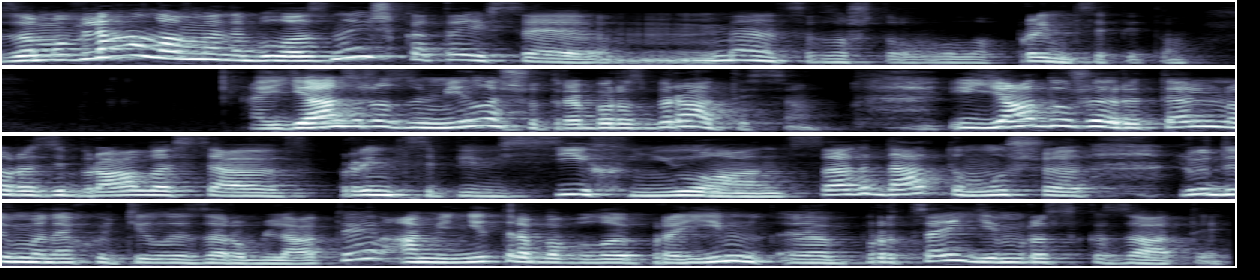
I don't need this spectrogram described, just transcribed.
замовляла, в мене була знижка, та й все. Мене це влаштовувало, в принципі. там. Я зрозуміла, що треба розбиратися. І я дуже ретельно розібралася в принципі в всіх нюансах, да, тому що люди мене хотіли заробляти, а мені треба було про, їм, е, про це їм розказати.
